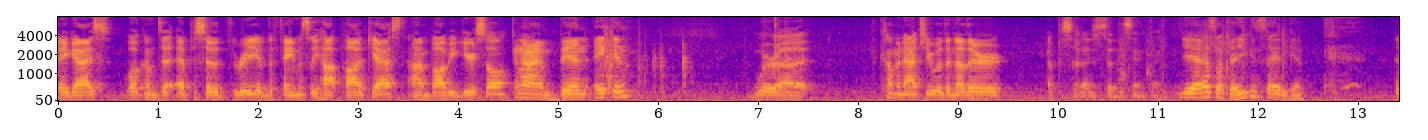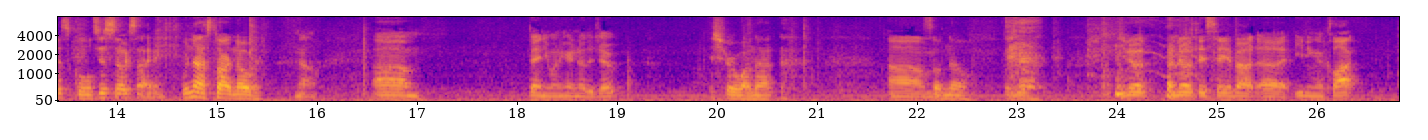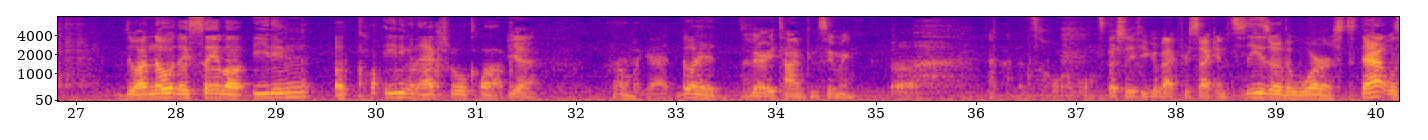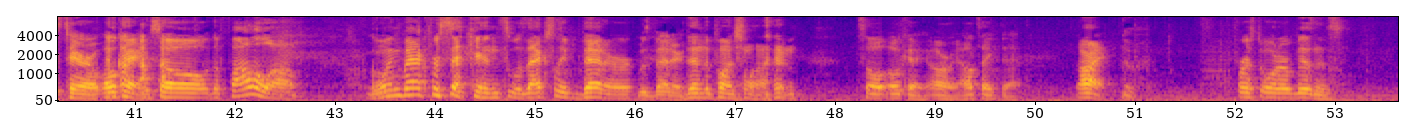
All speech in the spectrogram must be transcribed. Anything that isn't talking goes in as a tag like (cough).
Hey guys, welcome to episode three of the Famously Hot podcast. I'm Bobby Gearsall. And I'm Ben Aiken. We're uh, coming at you with another episode. I just said the same thing. Yeah, that's okay. You can say it again. (laughs) That's cool. It's just so exciting. We're not starting over. No. Um, ben, you want to hear another joke? Sure, why not? Um, So no. Yeah. (laughs) you know, you know what they say about uh, eating a clock? Do I know what they say about eating a cl- eating an actual clock? Yeah, Oh my god. Go ahead. it's very time consuming, That's horrible. especially if you go back for seconds. These are the worst. That was terrible. Okay, (laughs) so the follow up, going back for seconds, was actually better was better. than the punchline. (laughs) So okay, all right, I'll take that. All right, Ugh. first order of business.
